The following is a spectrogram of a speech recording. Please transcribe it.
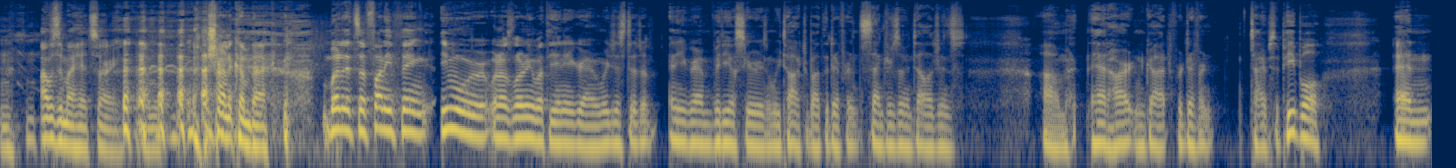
I was in my head. Sorry, I'm trying to come back. But it's a funny thing. Even when, we were, when I was learning about the Enneagram, we just did an Enneagram video series and we talked about the different centers of intelligence, um, head, heart, and gut for different types of people. And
